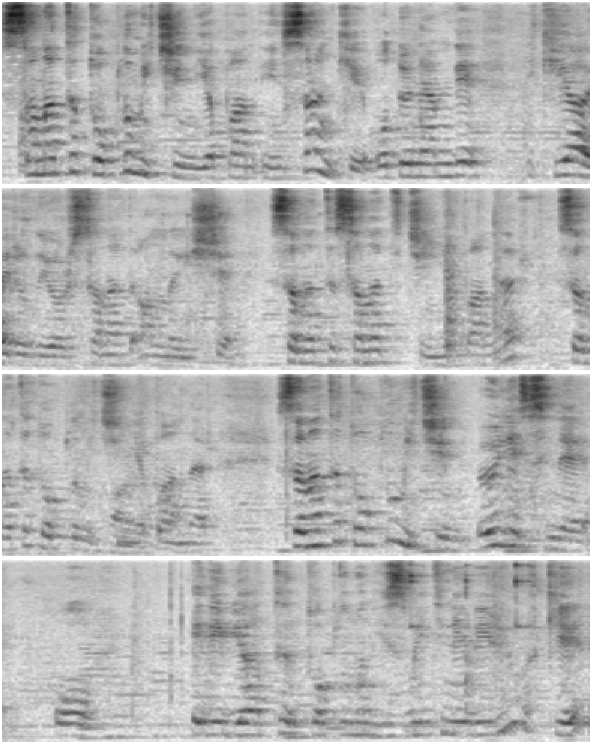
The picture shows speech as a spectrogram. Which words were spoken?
sanatı toplum için yapan insan ki o dönemde ikiye ayrılıyor sanat anlayışı. Sanatı sanat için yapanlar, sanatı toplum için yapanlar. Sanatı toplum için öylesine o edebiyatı toplumun hizmetine veriyor ki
